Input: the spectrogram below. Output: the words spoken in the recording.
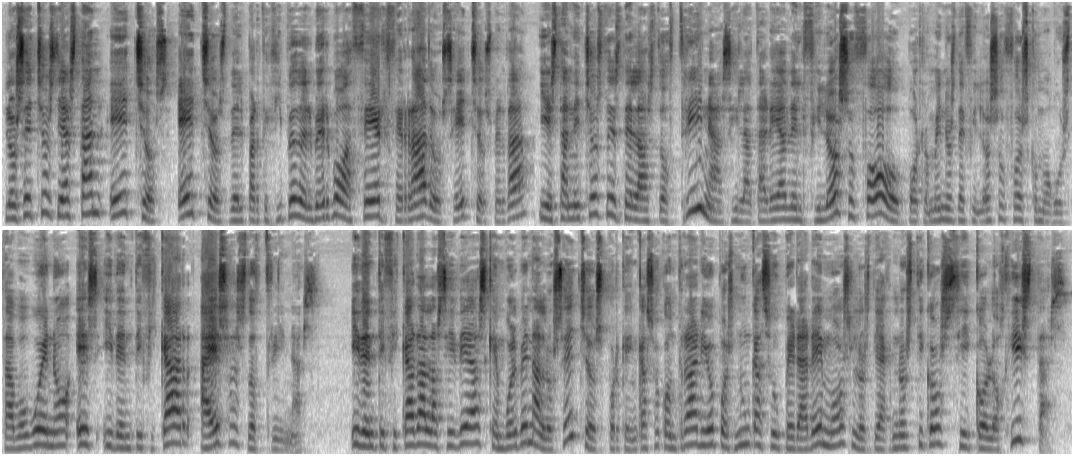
Los hechos ya están hechos, hechos del participio del verbo hacer, cerrados, hechos, ¿verdad? Y están hechos desde las doctrinas y la tarea del filósofo, o por lo menos de filósofos como Gustavo Bueno, es identificar a esas doctrinas. Identificar a las ideas que envuelven a los hechos, porque en caso contrario, pues nunca superaremos los diagnósticos psicologistas.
